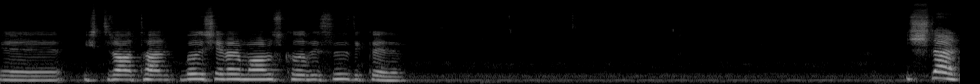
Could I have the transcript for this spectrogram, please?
e, iftira atar, böyle şeylere maruz kalabilirsiniz, dikkat edin. İşler,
